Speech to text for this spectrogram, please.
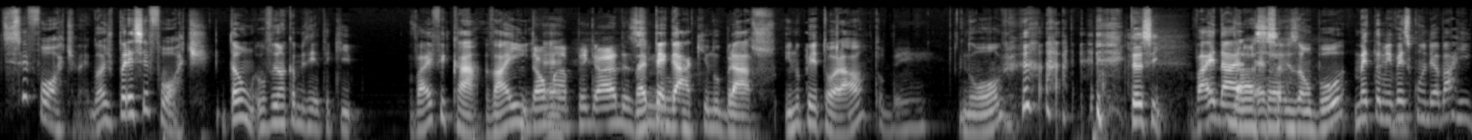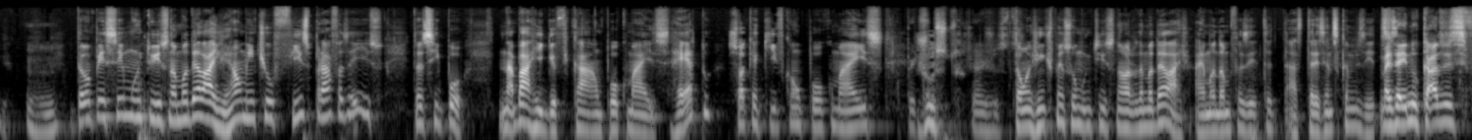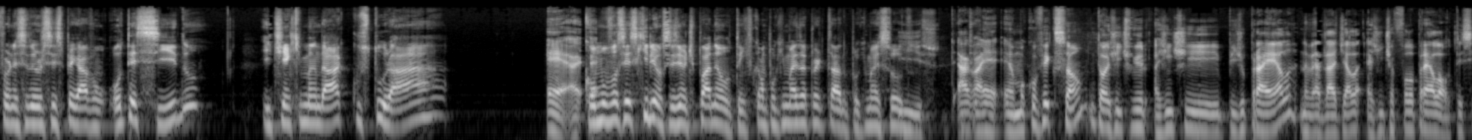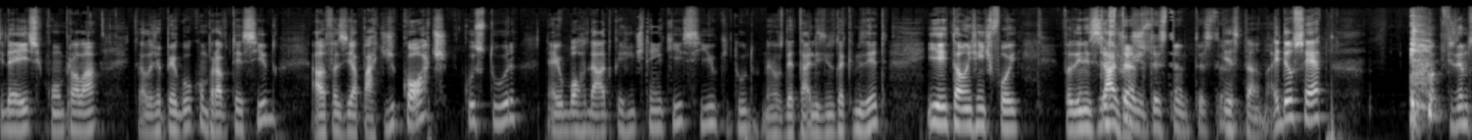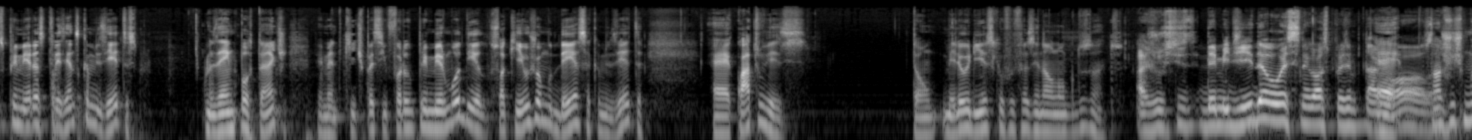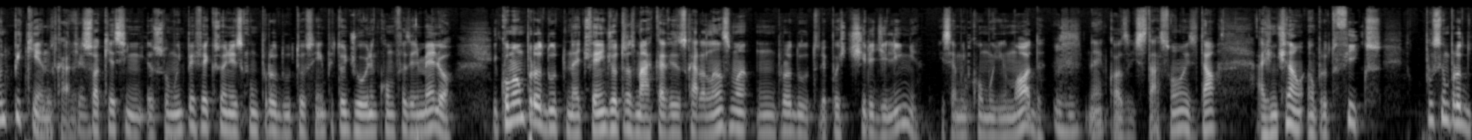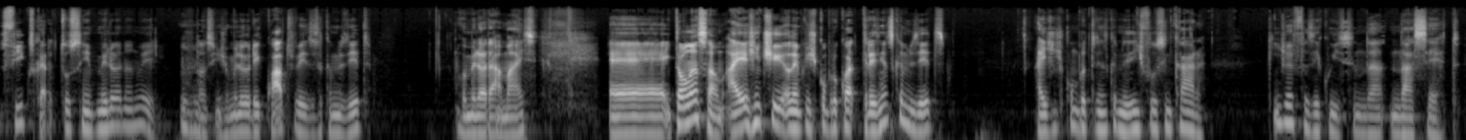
de ser forte, velho. Gosta de parecer forte. Então eu vou fazer uma camiseta que vai ficar, vai é, uma pegada vai assim, pegar no- aqui no braço e no peitoral, Tô bem. no ombro. então assim, vai dar Dá essa visão boa, mas também vai esconder a barriga. Uhum. Então eu pensei muito isso na modelagem. Realmente eu fiz pra fazer isso. Então assim, pô, na barriga ficar um pouco mais reto, só que aqui ficar um pouco mais justo. É justo. Então a gente pensou muito isso na hora da modelagem. Aí mandamos fazer as 300 camisetas. Mas aí, no caso, esse fornecedor, vocês pegavam o tecido e tinha que mandar costurar é, é, como vocês queriam. Vocês iam, tipo, ah, não, tem que ficar um pouquinho mais apertado, um pouquinho mais solto. Isso. É, é uma confecção, então a gente, vir- a gente pediu pra ela, na verdade, ela, a gente já falou pra ela, ó, o tecido é esse, compra lá. Então ela já pegou, comprava o tecido, ela fazia a parte de corte, costura, né, e o bordado que a gente tem aqui, silk e tudo, né, os detalhezinhos da camiseta. E aí, então a gente foi fazendo esses Testando, ajustes. testando, testando. Testando. Aí deu certo. Fizemos as primeiras 300 camisetas. Mas é importante, que, tipo assim, foram o primeiro modelo. Só que eu já mudei essa camiseta é, quatro vezes. Então, melhorias que eu fui fazendo ao longo dos anos. Ajustes de medida ou esse negócio, por exemplo, da É, gola? são ajustes muito pequenos, Muito cara. pequeno. Só que, assim, eu sou muito perfeccionista com o produto. Eu sempre tô de olho em como fazer ele melhor. E como é um produto, né, diferente de outras marcas, às vezes os caras lançam uma- um produto, depois tira de linha. Isso é muito comum em moda. Uhum. né, por causa de estações e tal. A gente não, é um produto fixo. Por ser um produto fixo, cara, eu tô sempre melhorando ele. Uhum. Então, assim, já melhorei quatro vezes essa camiseta. Vou melhorar mais. É, então, lançamos. Aí a gente, eu lembro que a gente comprou qua- 300 camisetas. Aí a gente comprou 300 camisetas e a gente falou assim, cara, o que a gente vai fazer com isso se não dá, não dá certo?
